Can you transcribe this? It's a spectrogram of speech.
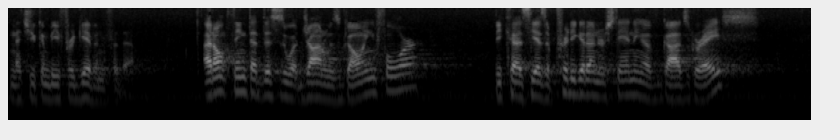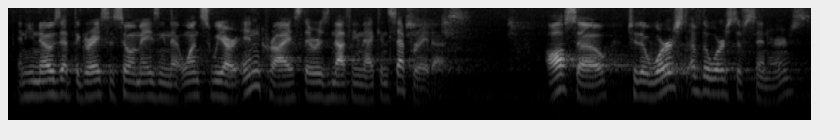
and that you can be forgiven for them. I don't think that this is what John was going for because he has a pretty good understanding of God's grace. And he knows that the grace is so amazing that once we are in Christ, there is nothing that can separate us. Also, to the worst of the worst of sinners,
